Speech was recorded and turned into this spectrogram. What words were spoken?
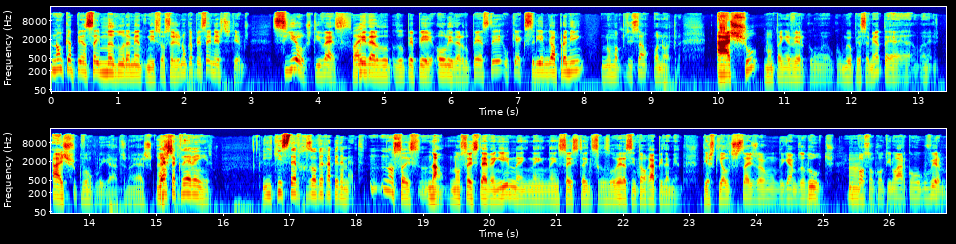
Nunca pensei maduramente nisso, ou seja, nunca pensei nestes termos. Se eu estivesse líder do, do PP ou líder do PSD, o que é que seria melhor para mim numa posição ou noutra? acho, não tem a ver com, com, o meu pensamento, é, acho que vão coligados, não é? Acho, e acha que... que devem ir? E que isso deve resolver rapidamente? Não sei se, não, não sei se devem ir, nem, nem, nem sei se tem de se resolver assim tão rapidamente. Desde que eles sejam, digamos, adultos hum. e possam continuar com o governo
